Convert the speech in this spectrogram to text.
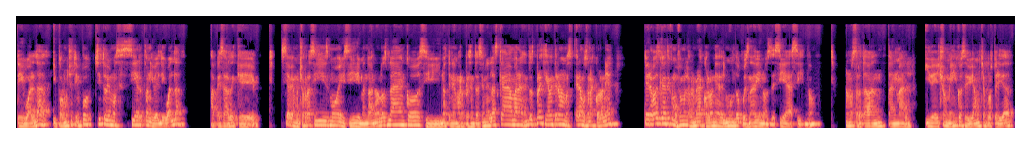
de igualdad y por mucho tiempo sí tuvimos cierto nivel de igualdad, a pesar de que sí había mucho racismo y sí mandaban a los blancos y no teníamos representación en las cámaras. Entonces prácticamente éramos, una colonia, pero básicamente como fuimos la primera colonia del mundo, pues nadie nos decía así, ¿no? No nos trataban tan mal. Y de hecho México se vivía mucha prosperidad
